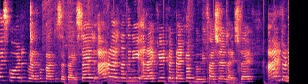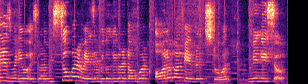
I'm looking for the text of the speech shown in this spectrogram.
Sarkari Squad and welcome back to Sarkari Style. I'm Raj Nandini and I create content on beauty, fashion and lifestyle. And today's video is gonna be super amazing because we're gonna talk about all of our favorite store, Miniso.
